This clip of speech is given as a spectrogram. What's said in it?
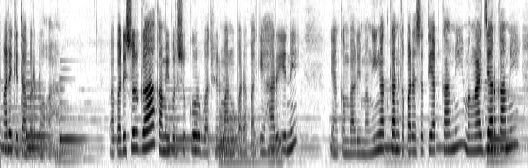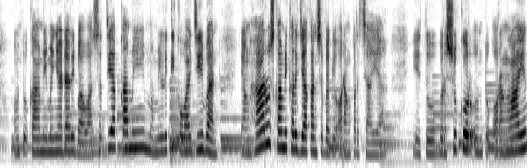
Mari kita berdoa. Bapa di surga, kami bersyukur buat firman-Mu pada pagi hari ini yang kembali mengingatkan kepada setiap kami, mengajar kami untuk kami menyadari bahwa setiap kami memiliki kewajiban yang harus kami kerjakan sebagai orang percaya, yaitu bersyukur untuk orang lain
